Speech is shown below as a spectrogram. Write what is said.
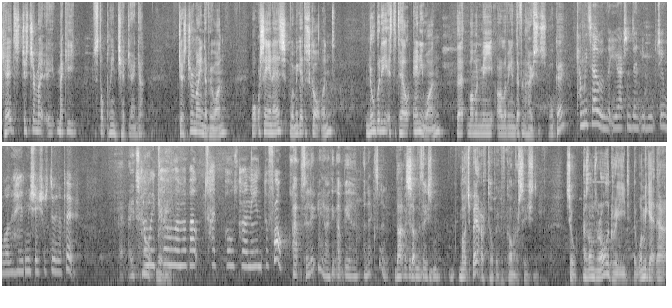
kids, just to remind uh, Mickey, stop playing chip Jenga. Just to remind everyone, what we're saying is, when we get to Scotland, nobody is to tell anyone that Mum and me are living in different houses. Okay? Can we tell them that you accidentally walked in while the headmistress was doing a poo? It's Can not we really. tell them about tadpoles turning into frogs? Absolutely, I think that'd be a, an excellent That's topic of conversation. much better topic of conversation. So, as long as we're all agreed that when we get there,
